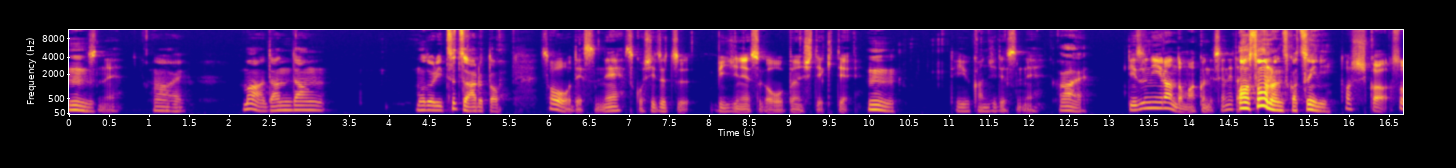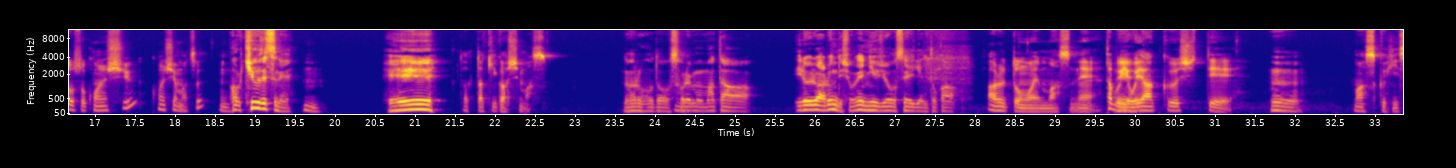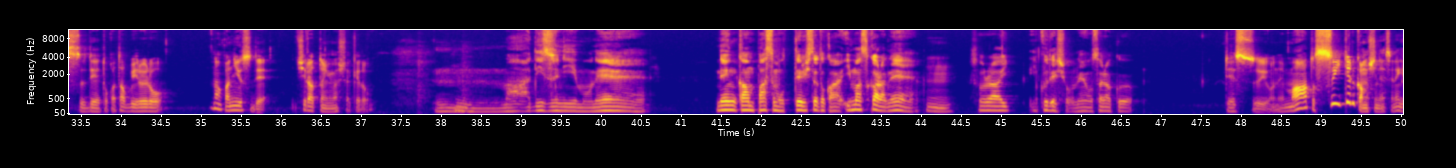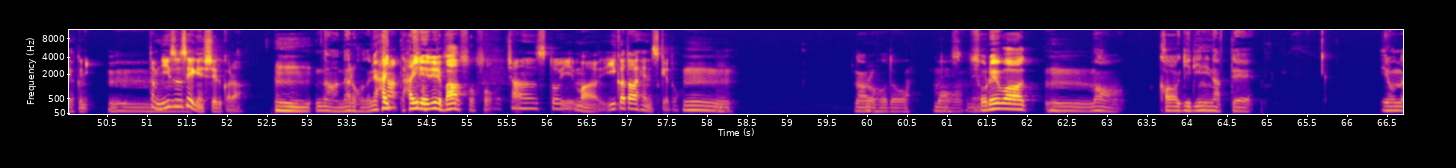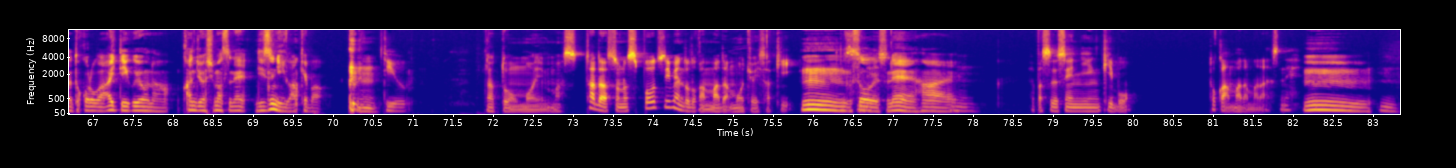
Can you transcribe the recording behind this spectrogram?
うんで。すね。はい。まあ、だんだん戻りつつあると。そうですね。少しずつビジネスがオープンしてきてうん。っていう感じですね。はい。ディズニーランドも開くんですよね。確あ、かそうなんですか、ついに。確か、そうそう、今週？今週末、うんあ、急ですね。うん。へえ。だった気がします。なるほど。それもまた、いろいろあるんでしょうね。入場制限とか。あると思いますね。多分予約して、うん。マスク必須でとか、多分いろいろ、なんかニュースでちらっと見ましたけど。うん。まあ、ディズニーもね、年間パス持ってる人とかいますからね。うん。それはい行くでしょうね、おそらく。ですよね。まあ、あと空いてるかもしれないですよね、逆に。うん。多分人数制限してるから。うん。ななるほどね。入入れれれば。そうそうそう。チャンスといい、まあ、言い方は変ですけど。うん。んなるほど。まあ、ですねそれは、うん、まあ、皮切りになって、いろんなところが開いていくような感じはしますね。ディズニーが開けばっうん。ていう。だと思います。ただ、そのスポーツイベントとかまだもうちょい先。うん、ですねそうですね。はい。うんやっぱ数千人規模とかはまだまだですね。うん、うん。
